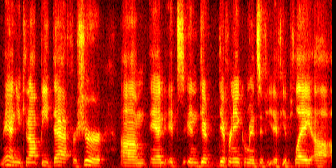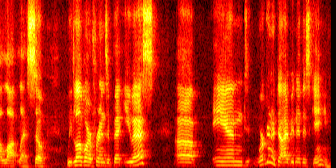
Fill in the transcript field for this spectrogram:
man, you cannot beat that for sure um, and it's in di- different increments if you, if you play uh, a lot less. So we love our friends at BetUS, uh, and we're going to dive into this game.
